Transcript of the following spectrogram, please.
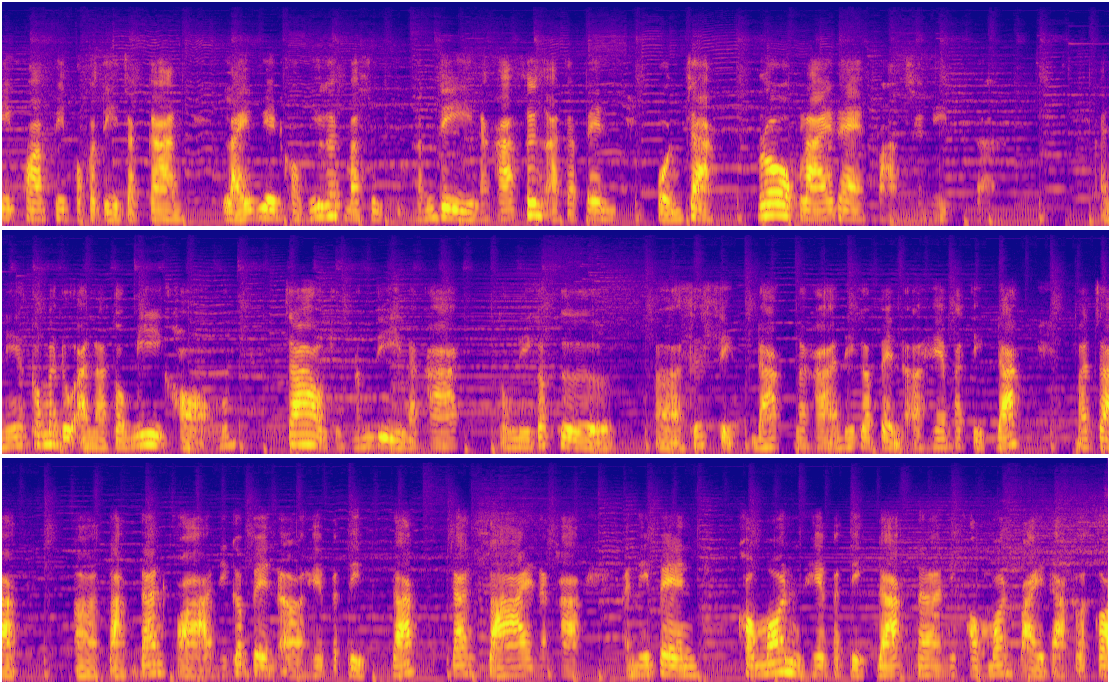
มีความผิดปกติจากการไหลเวียนของเลือดมาสู่ถุงน้ำดีนะคะ ซึ่งอาจจะเป็นผลจากโรคร้ายแรงบางชนิดนะอันนี้ก็มาดูอนาโตมีของเจ้าถุงน้ำดีนะคะ ตรงนี้ก็คือซิสติกดักนะคะ อันนี้ก็เป็นเฮปาติกดักมาจากตับด้านขวา อันนี้ก็เป็นเฮปาติกดักด้านซ้ายนะคะ อันนี้เป็น common hepatic duct นะ อันนี่ common bile duct แล้วก็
